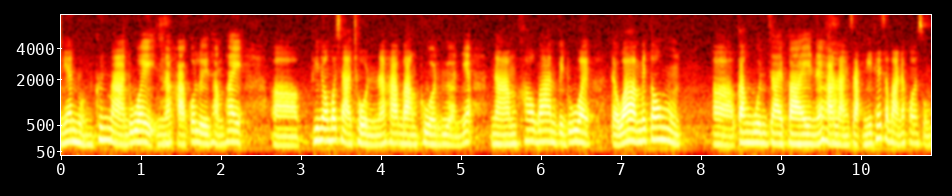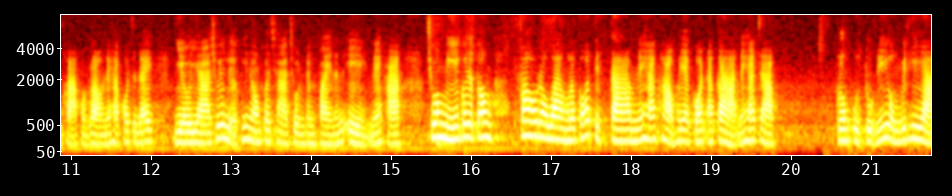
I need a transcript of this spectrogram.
เนี่ยหนุนขึ้นมาด้วยนะคะ ก็เลยทำให้อ่า พี่น้องประชาชนนะคะบางครัวเรือนเนี่ยน้ำเข้าบ้านไปด้วย แต่ว่าไม่ต้องอากังวลใจไปนะคะหลังจากนี้เทศบาลนครสงขลาของเรานะคะก็จะได้เยียวยาช่วยเหลือพี่น้องประชาชนกันไปนั่นเองนะคะช่วงนี้ก็จะต้องเฝ้าระวังแล้วก็ติดตามนะคะข่าวพยากรณ์อากาศนะคะจากกรมอุตุนิยมวิทยา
